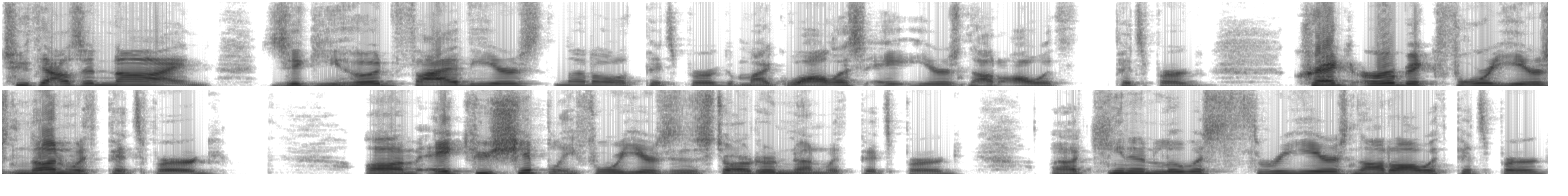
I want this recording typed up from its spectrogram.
2009, Ziggy Hood, five years, not all with Pittsburgh. Mike Wallace, eight years, not all with Pittsburgh. Craig Urbik, four years, none with Pittsburgh. Um, AQ Shipley, four years as a starter, none with Pittsburgh. Uh, Keenan Lewis, three years, not all with Pittsburgh.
